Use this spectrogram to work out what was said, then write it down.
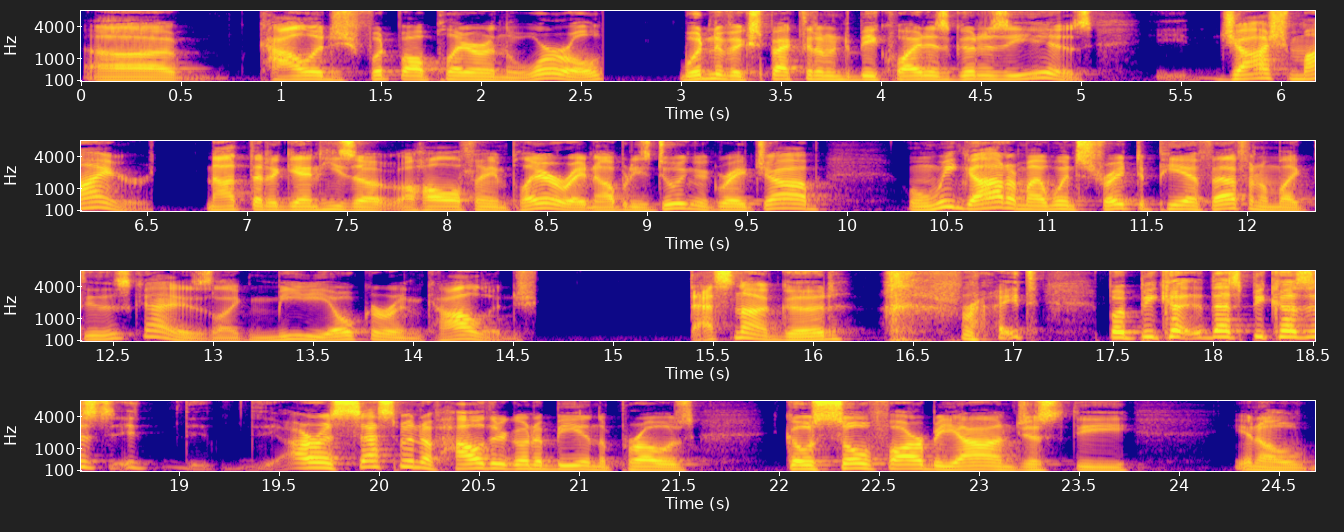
uh, college football player in the world. Wouldn't have expected him to be quite as good as he is. Josh Myers, not that again he's a, a Hall of Fame player right now, but he's doing a great job. When we got him, I went straight to PFF and I'm like, dude, this guy is like mediocre in college. That's not good, right? But because that's because it's it, our assessment of how they're going to be in the pros goes so far beyond just the you know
